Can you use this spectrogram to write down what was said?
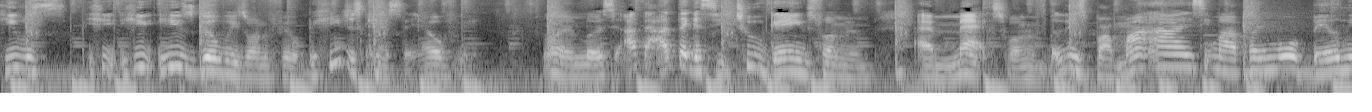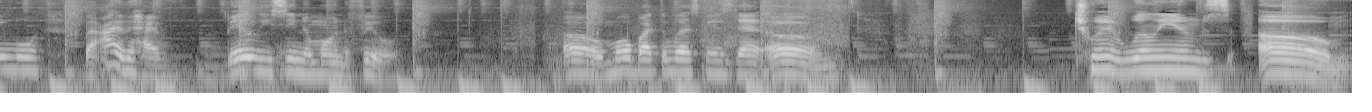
he was he, he he's good when he's on the field, but he just can't stay healthy. Lord mercy. I, th- I think I see two games from him at max from him. At least by my eyes, he might play more, barely more, but I have barely seen him on the field. Oh, more about the Redskins that um Trent Williams, um,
